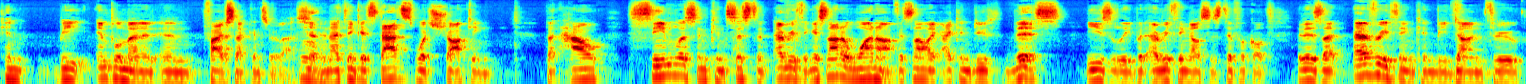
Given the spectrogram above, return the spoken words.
can be implemented in five seconds or less. Yeah. And I think it's that's what's shocking, that how seamless and consistent everything. It's not a one-off. It's not like I can do this easily, but everything else is difficult. It is that everything can be done through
